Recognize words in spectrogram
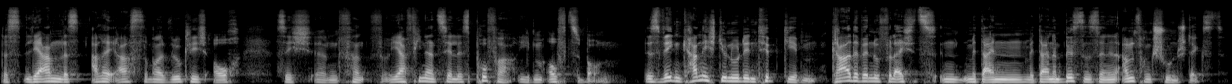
das Lernen das allererste Mal wirklich auch sich ein ja, finanzielles Puffer eben aufzubauen. Deswegen kann ich dir nur den Tipp geben, gerade wenn du vielleicht jetzt in, mit, deinen, mit deinem Business in den Anfangsschuhen steckst,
